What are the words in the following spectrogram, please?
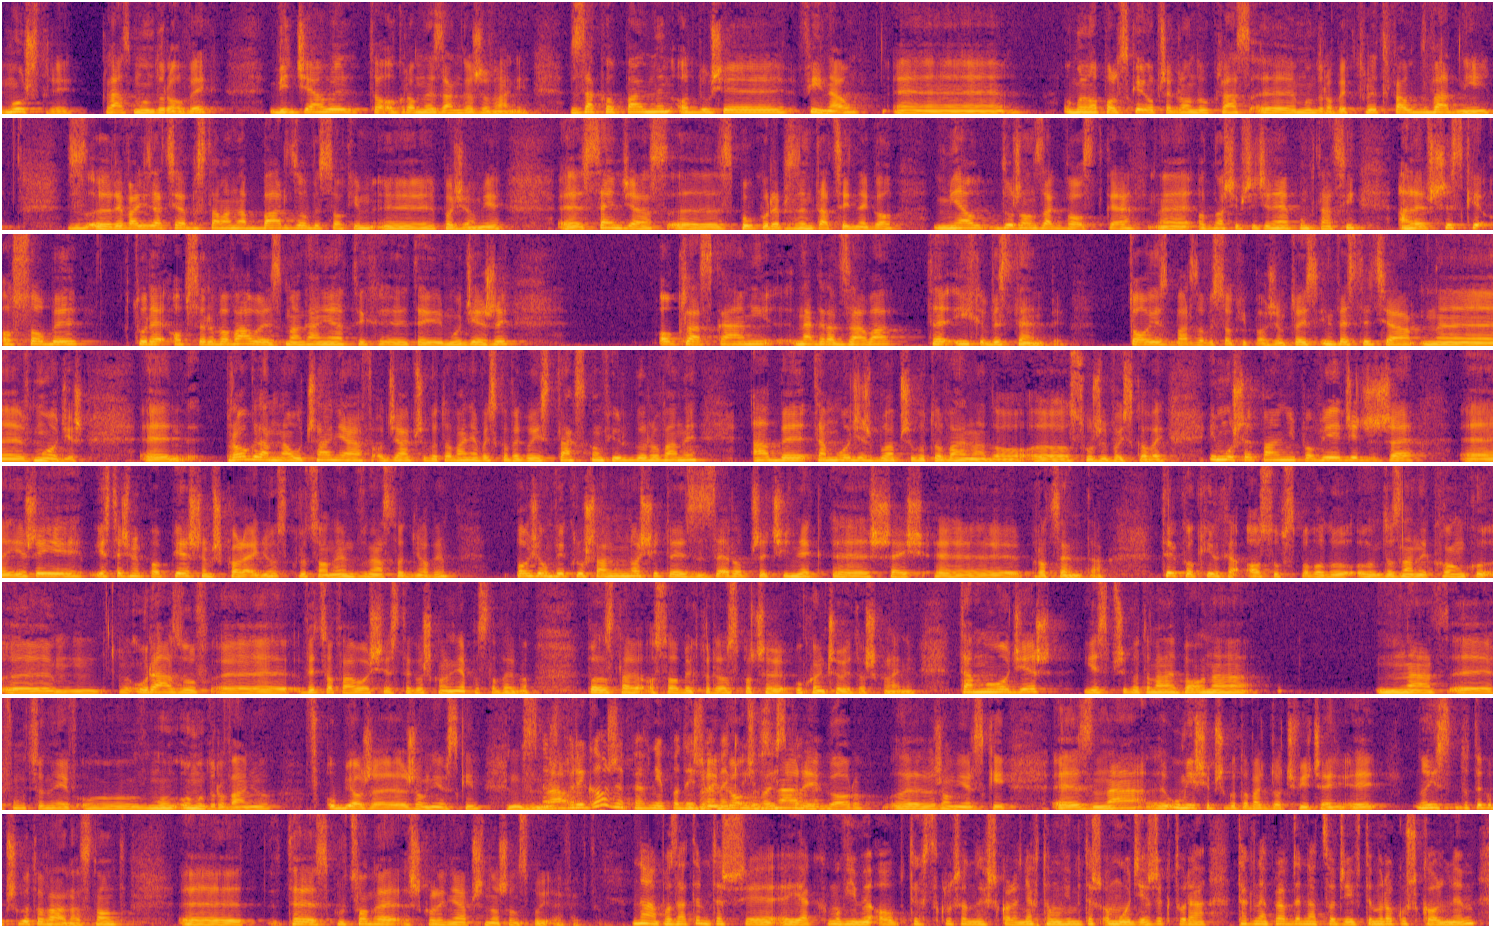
musztry klas mundurowych, widziały to ogromne zaangażowanie. W Zakopanym odbył się finał ogólnopolskiego przeglądu klas e, mundurowych, który trwał dwa dni. Rywalizacja stała na bardzo wysokim e, poziomie. E, sędzia z pułku reprezentacyjnego miał dużą zagwozdkę odnośnie przydzielenia punktacji, ale wszystkie osoby, które obserwowały zmagania tych, tej młodzieży, oklaskami nagradzała te ich występy. To jest bardzo wysoki poziom. To jest inwestycja e, w młodzież. E, program nauczania w oddziałach przygotowania wojskowego jest tak skonfigurowany, aby ta młodzież była przygotowana do służby wojskowej. I muszę pani powiedzieć, że e, jeżeli jesteśmy po pierwszym szkoleniu skróconym, 12-dniowym, Poziom wykruszalności to jest 0,6%. Tylko kilka osób z powodu doznanych urazów wycofało się z tego szkolenia podstawowego. Pozostałe osoby, które rozpoczęły, ukończyły to szkolenie. Ta młodzież jest przygotowana, bo ona na, funkcjonuje w, w umundurowaniu, w ubiorze żołnierskim. Zna, w rygorze pewnie podejrzewam rygo, jakimś Zna rygor y, żołnierski, y, zna, umie się przygotować do ćwiczeń, no jest do tego przygotowana, stąd te skrócone szkolenia przynoszą swój efekt. No a poza tym też jak mówimy o tych skróconych szkoleniach, to mówimy też o młodzieży, która tak naprawdę na co dzień w tym roku szkolnym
